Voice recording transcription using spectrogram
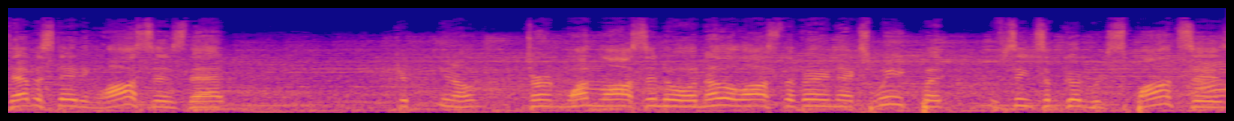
devastating losses that could, you know, turn one loss into another loss the very next week, but we've seen some good responses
